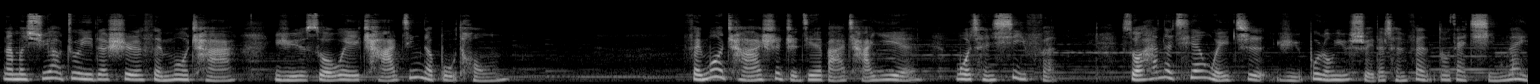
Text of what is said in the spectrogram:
那么需要注意的是，粉末茶与所谓茶精的不同。粉末茶是直接把茶叶磨成细粉。所含的纤维质与不溶于水的成分都在其内，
